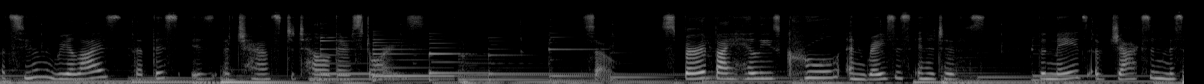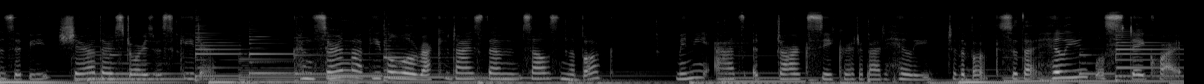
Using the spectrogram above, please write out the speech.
but soon realize that this is a chance to tell their stories. So, spurred by Hilly's cruel and racist initiatives, the maids of Jackson, Mississippi share their stories with Skeeter. Concerned that people will recognize themselves in the book, Minny adds a dark secret about Hilly to the book so that Hilly will stay quiet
